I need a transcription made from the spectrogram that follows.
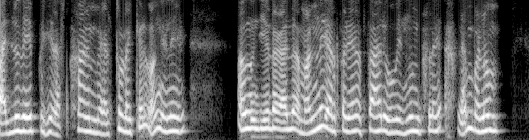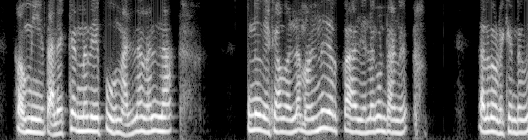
പല്ലുവേപ്പ് ശിരസ്നാനം മേൽത്തുടയ്ക്കലും അങ്ങനെ. അതൊന്നും ചെയ്യേണ്ട കാര്യമില്ല. മണ്ണ് ചേർത്ത ചേർത്താലോ എന്നും തല അലമ്പണം. സൗമ്യ തലക്കെണ്ണ തേപ്പു നല്ല നല്ല. എണ്ണ തേക്കാൻ പാടില്ല. മണ്ണ് ചേർത്ത ജലം കൊണ്ടാണ് തല തുടയ്ക്കേണ്ടത്.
